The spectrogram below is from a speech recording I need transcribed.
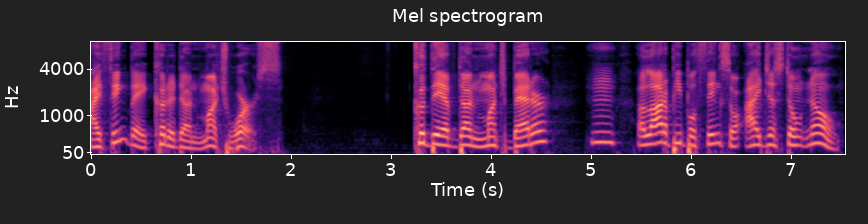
I think they could have done much worse. Could they have done much better? Hmm, a lot of people think so. I just don't know.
